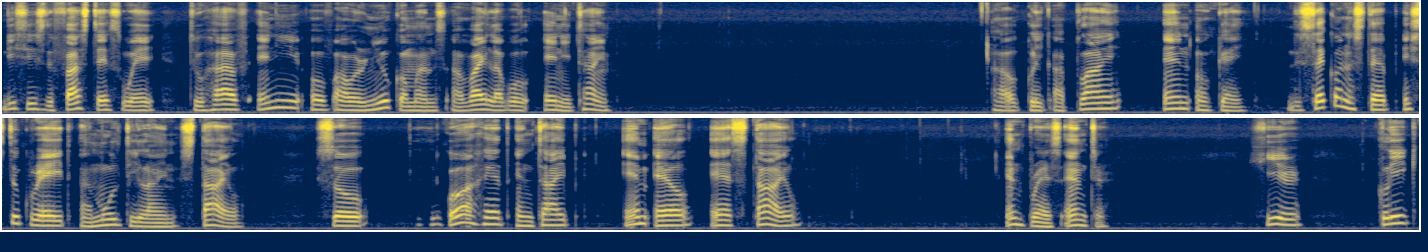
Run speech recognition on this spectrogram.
This is the fastest way to have any of our new commands available anytime. I'll click apply and OK. The second step is to create a multi-line style. So go ahead and type MLS style and press enter. Here, click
